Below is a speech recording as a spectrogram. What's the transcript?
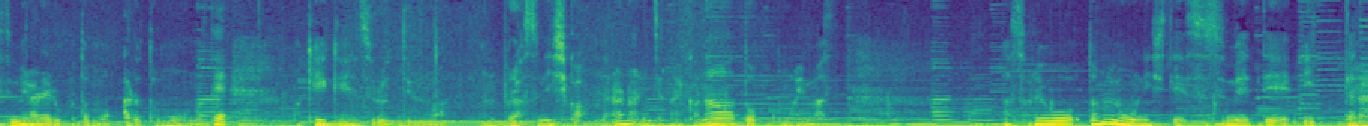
詰められることもあると思うので、まあ、経験するっていうのはプラスにしかならないんじゃないかなと思います。まあ、それをどのようにして進めていったら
